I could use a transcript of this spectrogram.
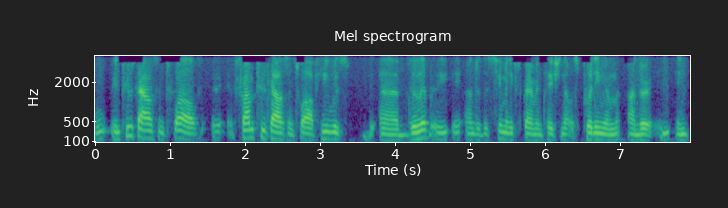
in 2012, uh, from 2012, he was uh, deliberately under this human experimentation that was putting him under in, in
